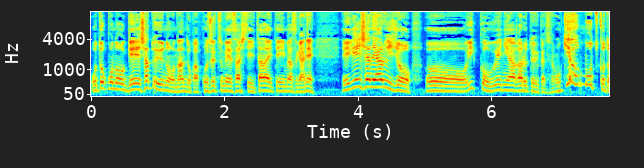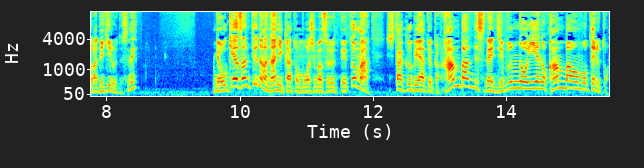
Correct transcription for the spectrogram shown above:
男の芸者というのを何度かご説明させていただいていますがね、え芸者である以上、一個上に上がるというかですね、置き屋を持つことができるんですね。で、置屋さんっていうのは何かと申しまするっていうと、まあ、支度部屋というか看板ですね。自分の家の看板を持てると。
